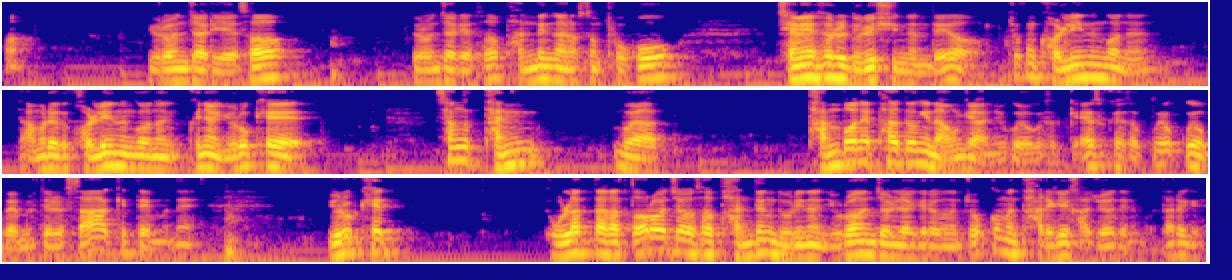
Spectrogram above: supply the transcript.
어, 이런 자리에서 이런 자리에서 반등 가능성 보고 재매수를 누릴 수 있는데요. 조금 걸리는 거는 아무래도 걸리는 거는 그냥 이렇게 상 단 뭐야 단번에 파동이 나온 게 아니고 여기서 계속해서 꾸역꾸역 매물대를 쌓았기 때문에 이렇게 올랐다가 떨어져서 반등 노리는 이러한 전략이랑은 조금은 다르게 가져야 되는 거 다르게.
